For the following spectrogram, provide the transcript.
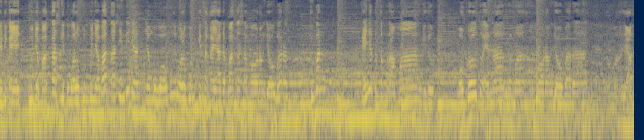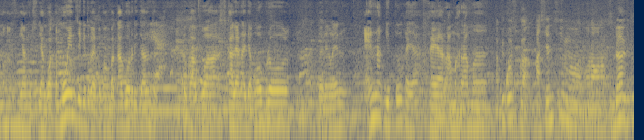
jadi kayak punya batas gitu walaupun punya batas intinya yang mau gue omongin walaupun kita kayak ada batas sama orang Jawa Barat cuman kayaknya tetap ramah gitu. Ngobrol tuh enak sama sama orang Jawa Barat sama ya yang yang gue temuin sih gitu kayak tukang batagor di jalan su- suka gue sekalian ajak ngobrol dan yang lain enak gitu kayak kayak ramah-ramah. Tapi gue suka kasian sih mau orang-orang Sunda gitu.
